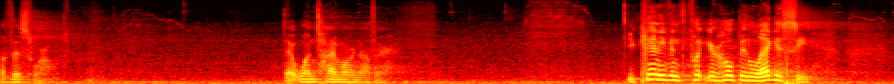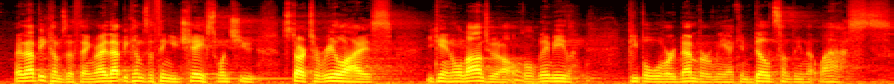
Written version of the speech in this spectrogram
of this world at one time or another. You can't even put your hope in legacy. That becomes a thing, right? That becomes the thing you chase once you start to realize you can't hold on to it all. Well, maybe people will remember me. I can build something that lasts.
